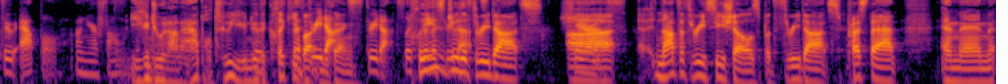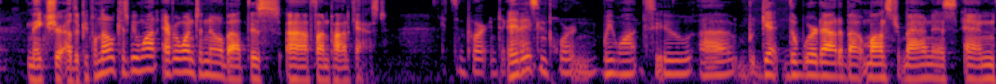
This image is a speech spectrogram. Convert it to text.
through Apple on your phone. You can do it on Apple too. You can do the clicky the button three dots. thing. Three dots. Look Please the do the three dots. Share Uh. Not the three seashells, but the three dots. Press that, and then make sure other people know because we want everyone to know about this uh, fun podcast. It's important to. It is important. We want to uh, get the word out about Monster Madness and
